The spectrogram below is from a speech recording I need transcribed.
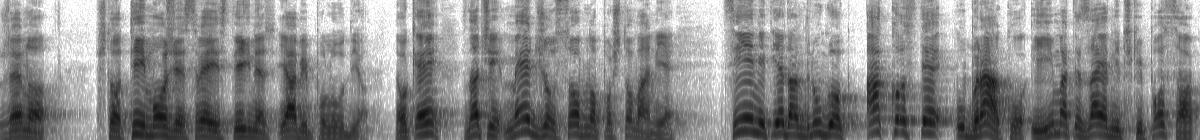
ženo, što ti može sve i stigneš, ja bi poludio. Ok? Znači, međusobno poštovanje. Cijeniti jedan drugog, ako ste u braku i imate zajednički posao,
